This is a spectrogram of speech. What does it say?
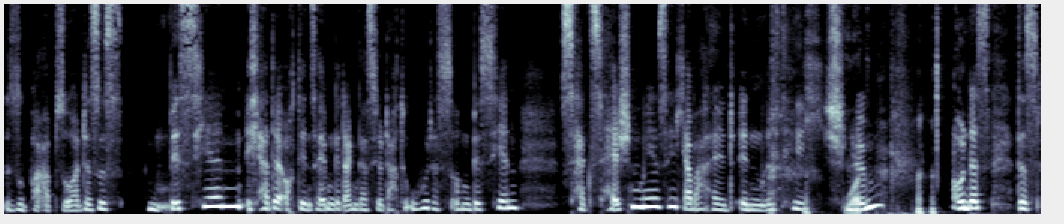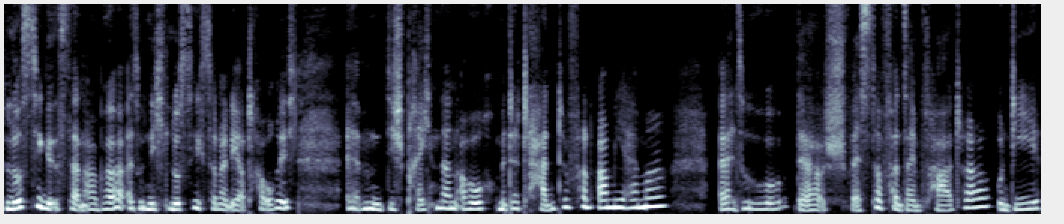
super absurd. Das ist ein bisschen, ich hatte auch denselben Gedanken, dass ich dachte, uh, das ist so ein bisschen Succession-mäßig, aber halt in richtig schlimm. Und das, das Lustige ist dann aber, also nicht lustig, sondern eher traurig, ähm, die sprechen dann auch mit der Tante von Army Hammer, also der Schwester von seinem Vater, und die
